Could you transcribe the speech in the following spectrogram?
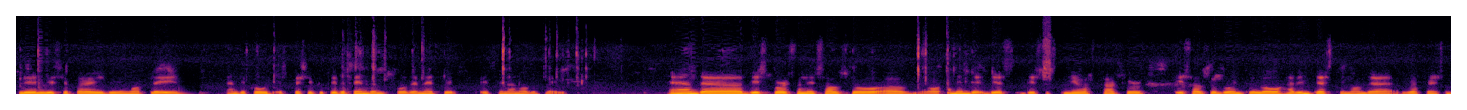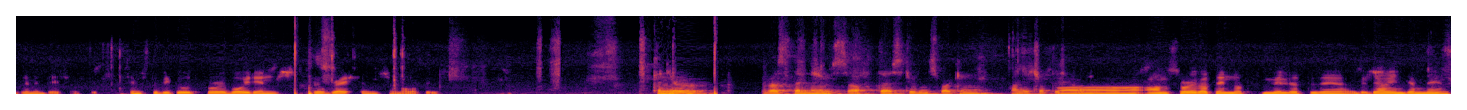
clearly separated in one place, and the code specifically dependent for the metrics is in another place and uh, this person is also uh, i mean th this this new structure is also going to allow having testing on the reference implementation which seems to be good for avoiding regressions and all of this. Can you give us the names of the students working on each of these uh, i'm sorry but i'm not familiar to the they are indian names.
